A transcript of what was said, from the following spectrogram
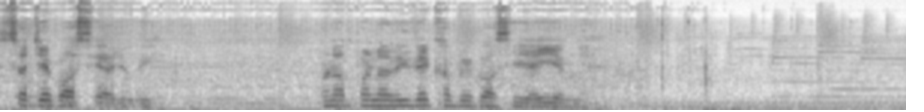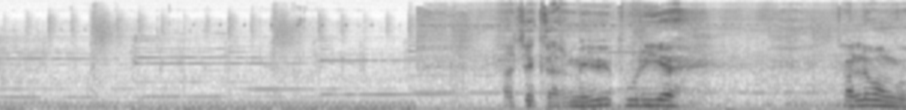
ਸੱਜੇ ਪਾਸੇ ਆ ਜੂਗੀ ਹੁਣ ਆਪਾਂ ਨਦੀ ਦੇ ਖੱਬੇ ਪਾਸੇ ਜਾਈ ਜਾਂਦੇ ਹਾਂ। ਅੱਜ ਗਰਮੀ ਵੀ ਪੂਰੀ ਹੈ ਕੱਲ ਵਾਂਗੂ।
